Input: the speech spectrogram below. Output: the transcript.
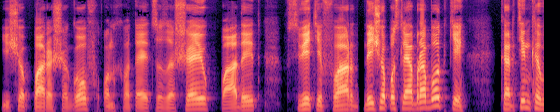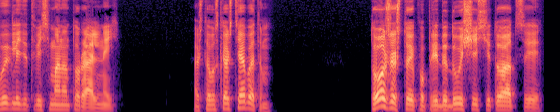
Еще пара шагов, он хватается за шею, падает. В свете фар, да еще после обработки, картинка выглядит весьма натуральной. А что вы скажете об этом? То же, что и по предыдущей ситуации.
